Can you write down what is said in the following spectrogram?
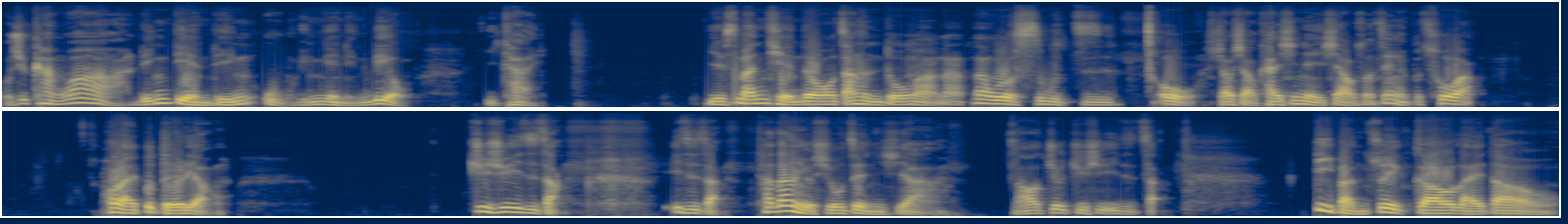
我去看，哇，零点零五，零点零六以太，也是蛮甜的哦，涨很多嘛。那那我有十五只哦，小小开心了一下，我说这样也不错啊。后来不得了。继续一直涨，一直涨。它当然有修正一下，然后就继续一直涨。地板最高来到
